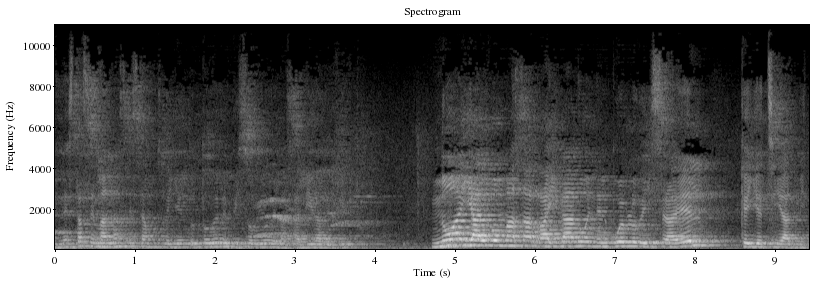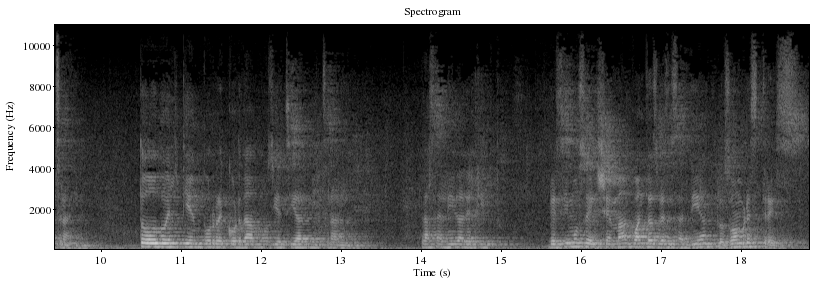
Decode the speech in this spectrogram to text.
en estas semanas estamos leyendo todo el episodio de la salida de Egipto. No hay algo más arraigado en el pueblo de Israel que Yetziat Mitzrayim. Todo el tiempo recordamos Yetziat Mitzrayim, la salida de Egipto. Decimos el Shema cuántas veces al día? Los hombres tres.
